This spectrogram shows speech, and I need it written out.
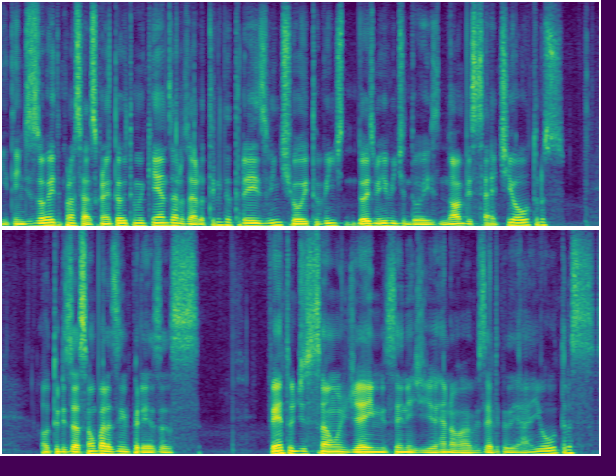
Item 18, processo 48.500.0033.28.2022.97 e outros. Autorização para as empresas Vento de São James Energia Renováveis LTDA e outras.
